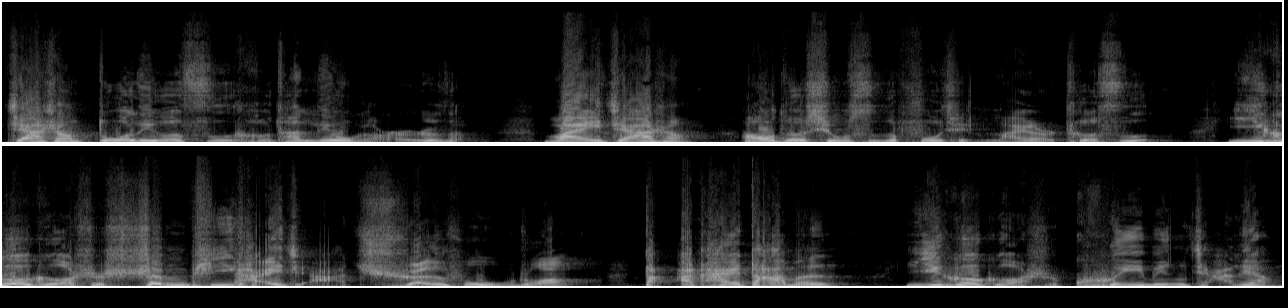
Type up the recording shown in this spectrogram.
加上多利俄斯和他六个儿子，外加上奥德修斯的父亲莱尔特斯，一个个是身披铠甲，全副武装，打开大门。一个个是盔明甲亮，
